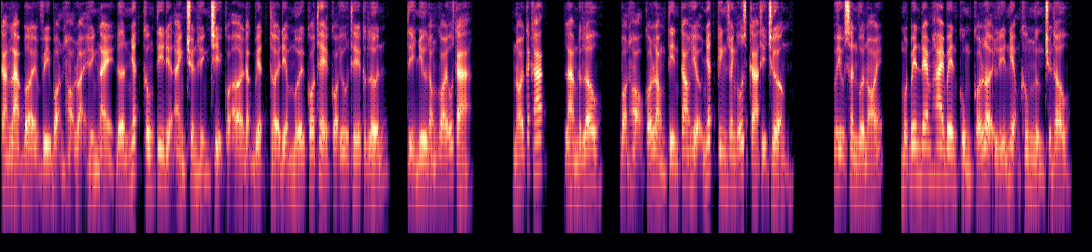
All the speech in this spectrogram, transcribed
càng là bởi vì bọn họ loại hình này đơn nhất công ty điện ảnh truyền hình chỉ có ở đặc biệt thời điểm mới có thể có ưu thế cực lớn, tỉ như đóng gói oscar. Nói cách khác, làm được lâu, bọn họ có lòng tin cao hiệu nhất kinh doanh oscar thị trường. Wilson vừa nói, một bên đem hai bên cùng có lợi lý niệm không ngừng chuyển đâu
